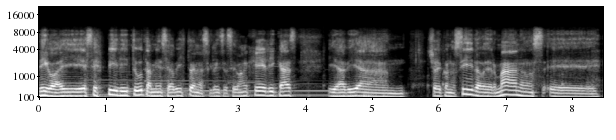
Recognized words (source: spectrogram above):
Digo, ahí ese espíritu también se ha visto en las iglesias evangélicas Y había, mm, yo he conocido hermanos eh,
